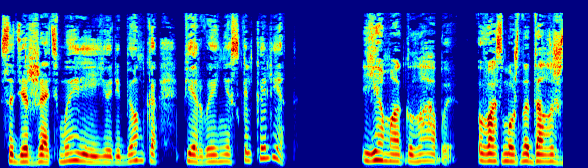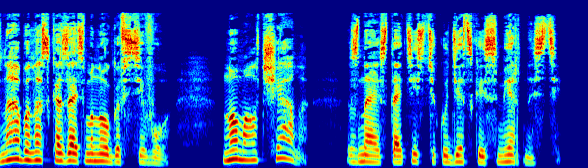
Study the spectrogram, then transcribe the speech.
содержать Мэри и ее ребенка первые несколько лет. Я могла бы, возможно, должна была сказать много всего, но молчала, зная статистику детской смертности,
